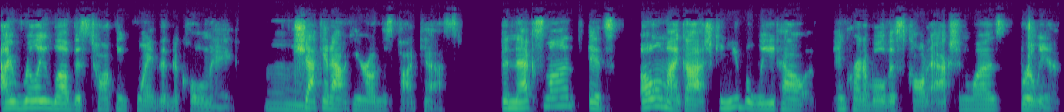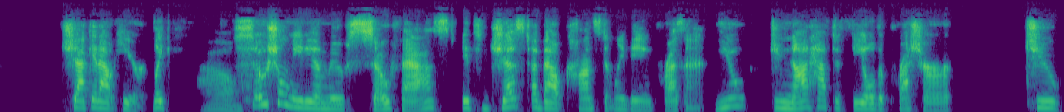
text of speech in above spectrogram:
I really love this talking point that Nicole made. Mm. Check it out here on this podcast. The next month, it's, oh my gosh, can you believe how incredible this call to action was? Brilliant. Check it out here. Like, Wow. Social media moves so fast. It's just about constantly being present. You do not have to feel the pressure to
